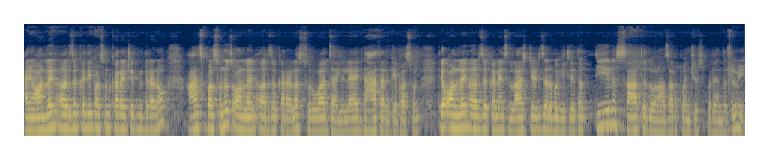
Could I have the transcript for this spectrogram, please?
आणि ऑनलाईन अर्ज कधीपासून करायचे आहेत मित्रांनो? आजपासूनच ऑनलाईन अर्ज करायला सुरुवात झालेली आहे दहा तारखेपासून. ते ऑनलाईन अर्ज करण्याचं लास्ट डेट जर बघितलं तर तीन सात दोन हजार पंचवीसपर्यंत तुम्ही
